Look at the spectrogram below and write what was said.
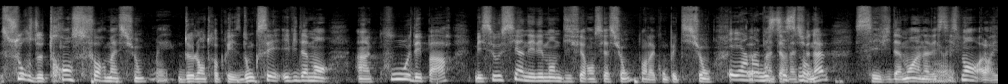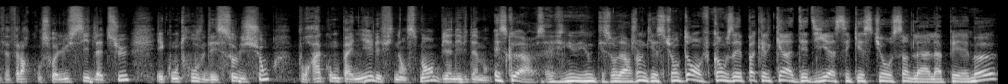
source de transformation oui. de l'entreprise. Donc c'est évidemment un coût au départ, mais c'est aussi un élément de différenciation dans la compétition Et un euh, internationale. C'est évidemment un investissement. Alors il va falloir qu'on soit lucide là-dessus et qu'on trouve des solutions pour accompagner les financements, bien évidemment. Est-ce que, alors, c'est une question d'argent, une question de temps. Quand vous n'avez pas quelqu'un à dédier à ces questions au sein de la, la PME,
